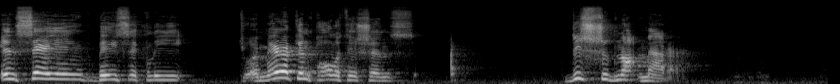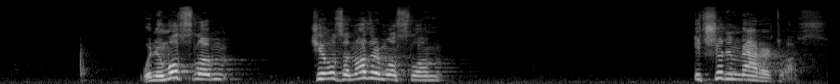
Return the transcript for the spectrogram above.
in saying basically to American politicians this should not matter. When a Muslim kills another Muslim, it shouldn't matter to us.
